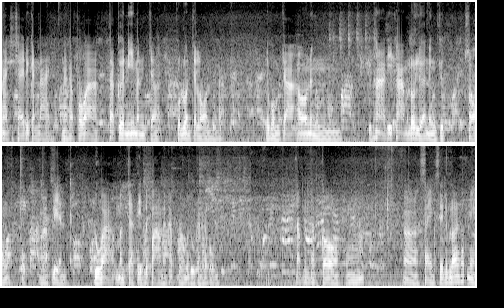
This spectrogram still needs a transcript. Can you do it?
น่าจะใช้ด้วยกันได้นะครับ เพราะว่าถ้าเกินนี้มันจะผลล้วนจะร้อนนะครับ เดี๋ยวผมจะเอาหนึ่งจุดห้าที่ค่ามันลดเหลือหนึ่งจุดสองหกมาเปลี่ยน ดูว่ามันจะติดหรือเปล่านะครับเดี๋ยวมาดูกันครับผม ครับเป็นครับก็ผมใส่เสร็จเรียบร้อยครับนี่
